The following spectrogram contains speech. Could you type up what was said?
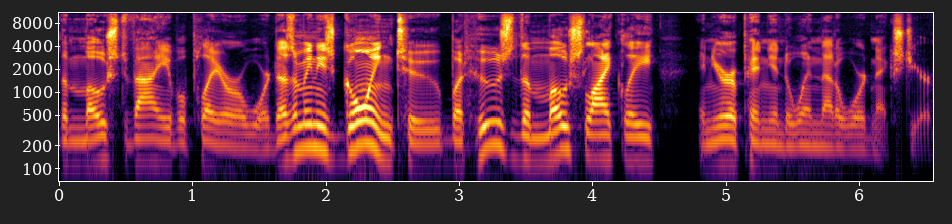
the most valuable player award? Doesn't mean he's going to, but who's the most likely in your opinion to win that award next year?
